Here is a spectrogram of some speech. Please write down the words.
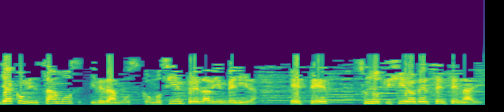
Ya comenzamos y le damos, como siempre, la bienvenida. Este es su noticiero del centenario.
